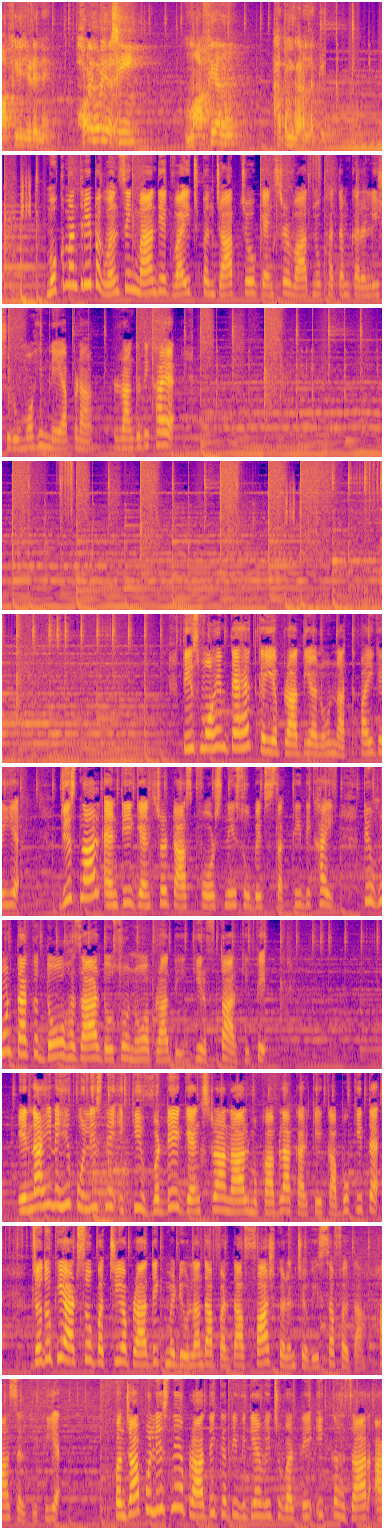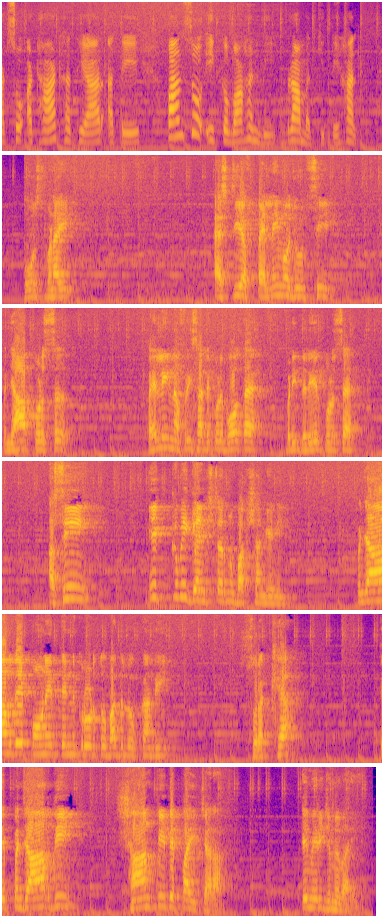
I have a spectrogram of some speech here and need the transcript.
Mafia ਜਿਹੜੇ ਨੇ ਹੌਲੀ ਹੌਲੀ ਅਸੀਂ ਮਾਫੀਆ ਨੂੰ ਖਤਮ ਕਰਨ ਲੱਗੇ। ਮੁੱਖ ਮੰਤਰੀ ਭਗਵੰਤ ਸਿੰਘ ਮਾਨ ਦੀ ਅਗਵਾਈ 'ਚ ਪੰਜਾਬ 'ਚੋਂ ਗੈਂਗਸਟਰਵਾਦ ਨੂੰ ਖਤਮ ਕਰਨ ਲਈ ਸ਼ੁਰੂ ਮੁਹਿੰਮ ਨੇ ਆਪਣਾ ਰੰਗ ਦਿਖਾਇਆ। ਇਸ ਮੁਹਿੰਮ ਤਹਿਤ ਕਈ ਅਪਰਾਧੀਆਂ ਨੂੰ ਨੱਥ ਪਾਈ ਗਈ ਹੈ। ਜਿਸ ਨਾਲ ਐਂਟੀ ਗੈਂਗਸਟਰ ਟਾਸਕ ਫੋਰਸ ਨੇ ਸੂਬੇ 'ਚ ਸਖਤੀ ਦਿਖਾਈ ਤੇ ਹੁਣ ਤੱਕ 2209 ਅਪਰਾਧੀ ਗ੍ਰਿਫਤਾਰ ਕੀਤੇ। ਇੰਨਾ ਹੀ ਨਹੀਂ, ਪੁਲਿਸ ਨੇ 21 ਵੱਡੇ ਗੈਂਗਸਟਰਾਂ ਨਾਲ ਮੁਕਾਬਲਾ ਕਰਕੇ ਕਾਬੂ ਕੀਤਾ ਜਦੋਂ ਕਿ 825 ਅਪਰਾਧਿਕ ਮਡਿਊਲਾਂ ਦਾ ਪਰਦਾਫਾਸ਼ ਕਰਨ 'ਚ ਵੀ ਸਫਲਤਾ ਹਾਸਲ ਕੀਤੀ ਹੈ। ਪੰਜਾਬ ਪੁਲਿਸ ਨੇ ਅਪਰਾਧਿਕ ਗਤੀਵਿਧੀਆਂ ਵਿੱਚ ਵਰਤੇ 1868 ਹਥਿਆਰ ਅਤੇ 501 ਵਾਹਨ ਵੀ ਬਰਾਮਦ ਕੀਤੇ ਹਨ। ਫੋਰਸ ਬਣਾਈ। ਐਸਟੀਐਫ ਪਹਿਲਾਂ ਹੀ ਮੌਜੂਦ ਸੀ। ਪੰਜਾਬ ਪੁਲਿਸ ਪਹਿਲੀ ਨਫਰੀ ਸਾਡੇ ਕੋਲੇ ਬਹੁਤ ਹੈ, ਬੜੀ ਦਲੇਰ ਪੁਲਿਸ ਹੈ। ਅਸੀਂ ਇੱਕ ਵੀ ਗੈਂਗਸਟਰ ਨੂੰ ਬਖਸ਼ਾਂਗੇ ਨਹੀਂ। ਪੰਜਾਬ ਦੇ ਪੌਣੇ 3 ਕਰੋੜ ਤੋਂ ਵੱਧ ਲੋਕਾਂ ਦੀ ਸੁਰੱਖਿਆ ਤੇ ਪੰਜਾਬ ਦੀ ਸ਼ਾਂਤੀ ਤੇ ਭਾਈਚਾਰਾ, ਇਹ ਮੇਰੀ ਜ਼ਿੰਮੇਵਾਰੀ ਹੈ।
